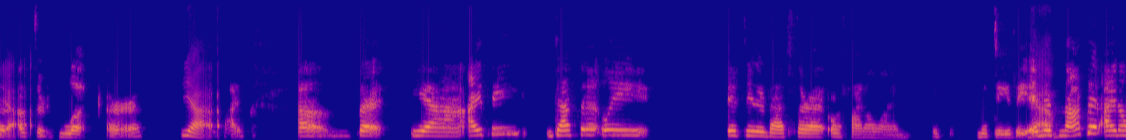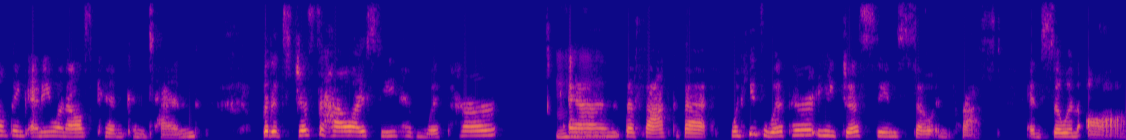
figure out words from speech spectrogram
a, Yeah. a certain look or yeah. Um, but yeah, I think definitely it's either Bachelorette or Final One with, with Daisy. And it's not that I don't think anyone else can contend, but it's just how I see him with her Mhm. and the fact that when he's with her, he just seems so impressed and so in awe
